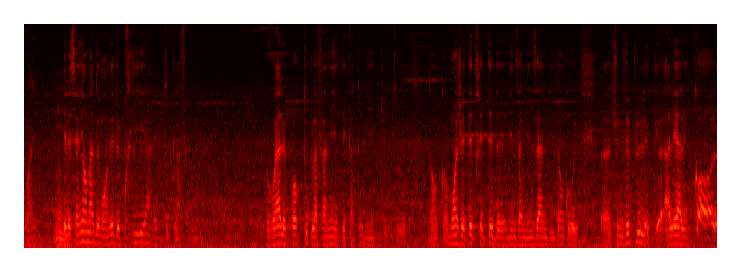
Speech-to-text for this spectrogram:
Vous voyez Et le Seigneur m'a demandé de prier avec toute la famille. Vous voyez, à l'époque, toute la famille était catholique et tout. Donc, euh, moi, j'étais traité de Binzambi Nzambi. Donc, euh, tu ne veux plus aller à l'école,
